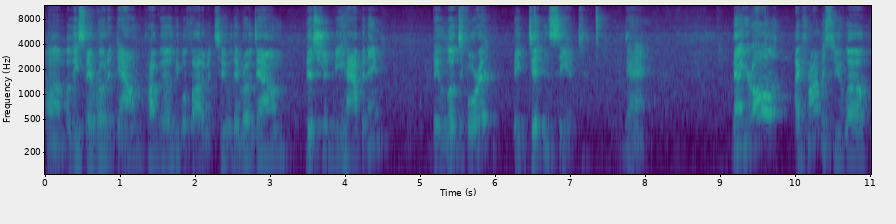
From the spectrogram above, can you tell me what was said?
Um, at least they wrote it down. Probably other people thought of it too. They wrote down, this should be happening. They looked for it. They didn't see it. Dang. Now you're all, I promise you, well,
